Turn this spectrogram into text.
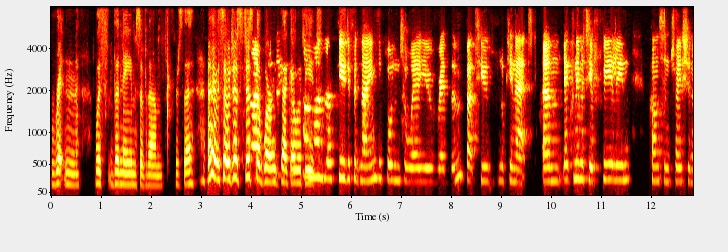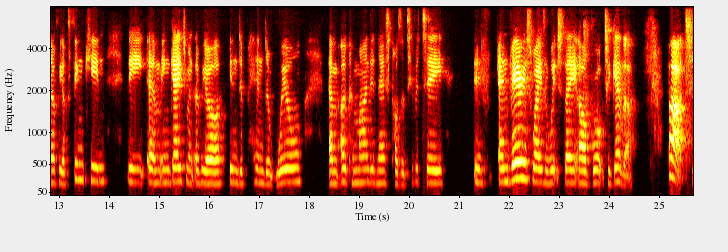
written with the names of them. There's the so just just the words that go with each. Under a few different names according to where you've read them, but you're looking at um, equanimity of feeling concentration of your thinking, the um, engagement of your independent will, um, open mindedness, positivity, if, and various ways in which they are brought together. But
